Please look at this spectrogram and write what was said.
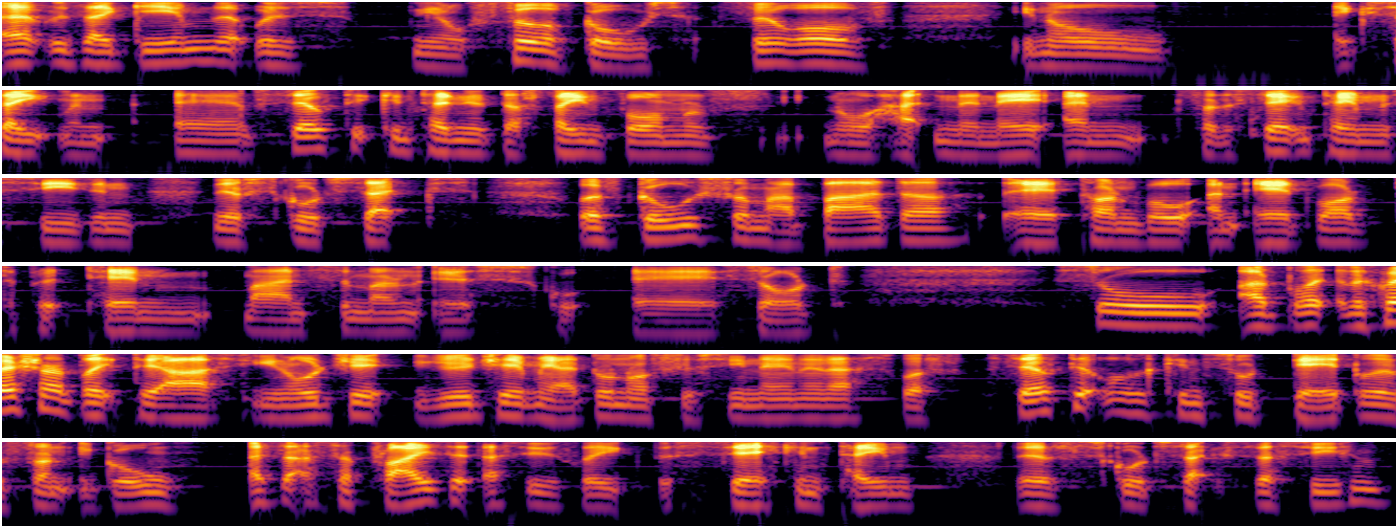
It was a game that was, you know, full of goals, full of, you know, excitement. Um, Celtic continued their fine form of, you know, hitting the net, and for the second time this season, they've scored six, with goals from Abada, uh, Turnbull, and Edouard to put ten man Mirren to the uh, sword. So, I'd the question I'd like to ask, you know, J- you Jamie, I don't know if you've seen any of this with Celtic looking so deadly in front of goal. Is it a surprise that this is like the second time they've scored six this season?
